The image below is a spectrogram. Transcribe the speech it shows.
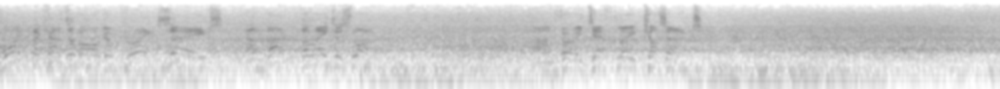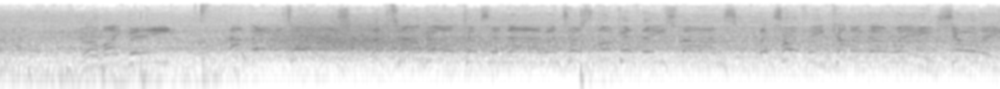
Quite the catalogue of great saves, and that the latest one. And very deftly cut out. Oh, might be. And there it is! A two-goal cushion now, and just look at these fans. The trophy coming their way, surely.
